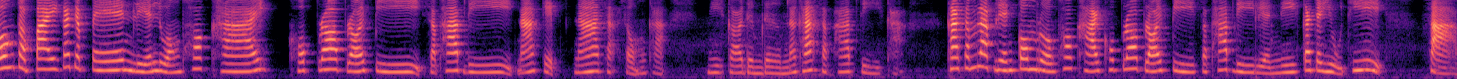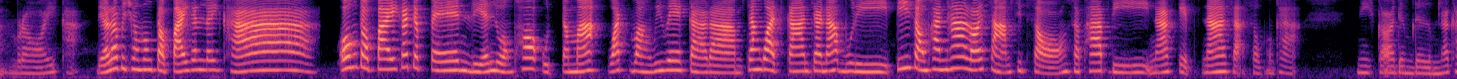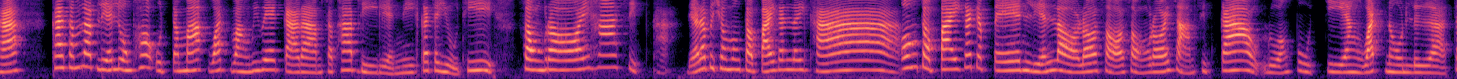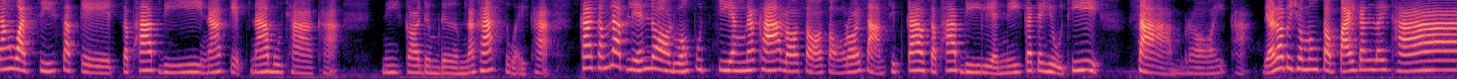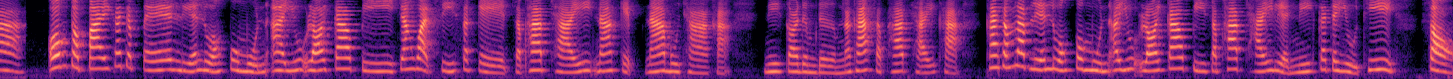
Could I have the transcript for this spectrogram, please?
องค์ต่อไปก็จะเป็นเหรียญหลวงพ่อคล้าย ครบรอบร้อยปี สภาพดีน่าเก็บน่าสะสมค่ะ นี่ก็เดิมๆนะคะ สภาพดีค่ะ ค่ะสำหรับเหรียญกรมหลวงพ่อคล้าย ครบรอบร้อยปี สภาพดีเหรียญนี้ก็จะอยู่ที่ 300 ค่ะ เดี๋ยวเราไปชมองค์ต่อไปกันเลยค่ะ องค์ต่อไปก็จะเป็นเหรียญหลวงพ่ออุตมะ วัดวังวิเวการาม จังหวัดกาญจนบุรี ปี 2532 สภาพดีน่าเก็บน่าสะสมค่ะ นี่ก็เดิมๆนะคะค่ะสำหรับเหรียญหลวงพ่ออุตมะ วัดวังวิเวการาม สภาพดีเหรียญนี้ก็จะอยู่ที่ 250 ค่ะ ดี๋ยวเราไปชมองค์ต่อไปกันเลยค่ะ องค์ต่อไปก็จะเป็นเหรียญหล่อรอสอ239 หลวงปู่เจียง วัดโนนเรือ จังหวัดศรีสะเกดสภาพดีน่าเก็บน่าบูชาค่ะ นี่ก็เดิมๆนะคะ สวยค่ะ ค่ะสำหรับเหรียญหล่อหลวงปู่เจียงนะคะรอสอ239 สภาพดีเหรียญนี้ก็จะอยู่ที่ 300 ค่ะ เดี๋ยวเราไปชมองค์ต่อไปกันเลยค่ะ องค์ต่อไปก็จะเป็นเหรียญหลวงปู่หมุนอายุ109ปี จังหวัดศรีสะเกดสภาพใช้น่าเก็บน่าบูชาค่ะ นี่ก็เดิมๆนะคะ สภาพใช้ค่ะค่ะสำหรับเหรียญหลวงปู่หมุนอายุ109ปี สภาพใช้เหรียญนี้ก็จะอยู่ที่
